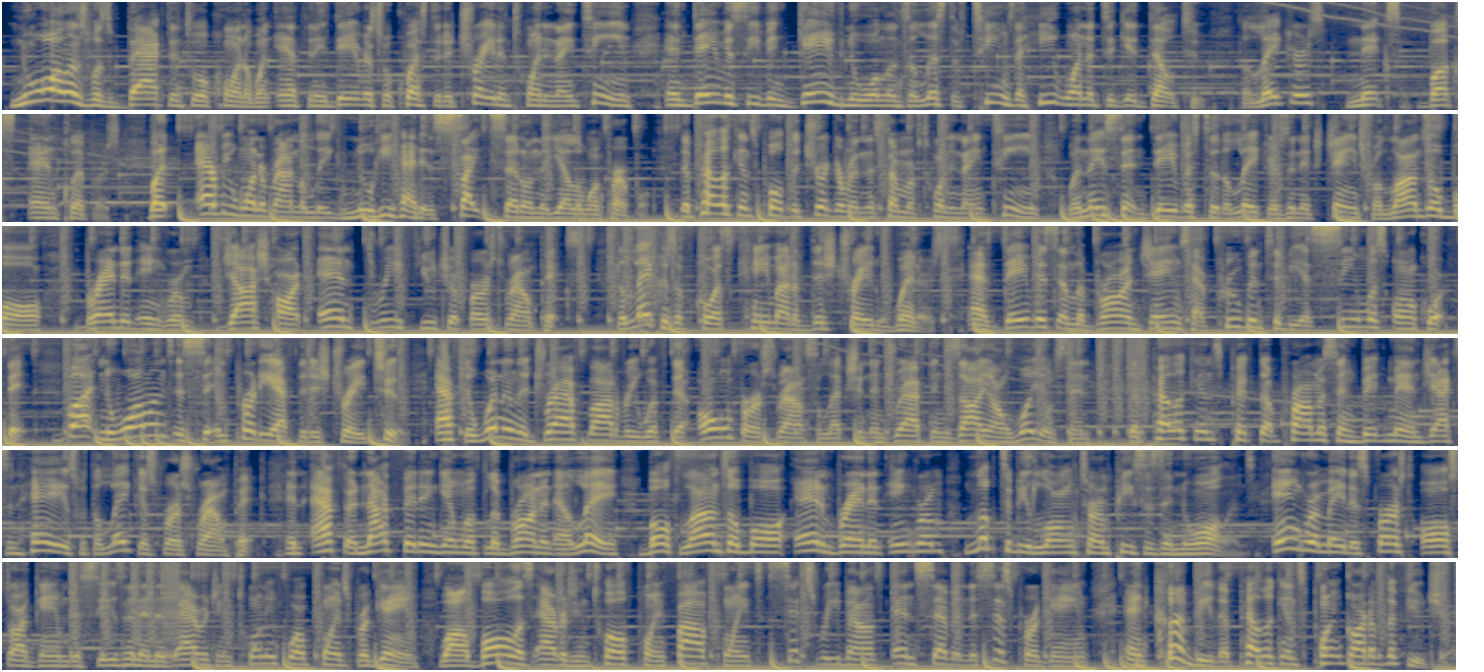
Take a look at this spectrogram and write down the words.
New Orleans was backed into a corner when Anthony Davis requested a trade in 2019, and Davis even gave New Orleans a list of teams that he wanted to get dealt to the Lakers, Knicks, Bucks, and Clippers. But everyone around the league knew he had his sights set on the yellow and purple. The Pelicans pulled the trigger in the summer of 2019 when they sent Davis to the Lakers in exchange for Lonzo Ball, Brandon Ingram, Josh Hart, and three future first round picks. The Lakers, of course, came out of this trade winners, as Davis and LeBron James have proven to be a seamless on court fit. But New Orleans is sitting pretty after this trade too. After winning the draft lottery with their own first round selection and drafting Zion Williamson, the Pelicans picked up promising big man Jaxson Hayes with the Lakers' first round pick. And after not fitting in with LeBron in LA, both Lonzo Ball and Brandon Ingram look to be long term pieces in New Orleans. Ingram made his first All Star game this season and is averaging 24 points per game, while Ball is averaging 12.5 points, 6 rebounds, and 7 assists per game, and could be the Pelicans' point guard of the future.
